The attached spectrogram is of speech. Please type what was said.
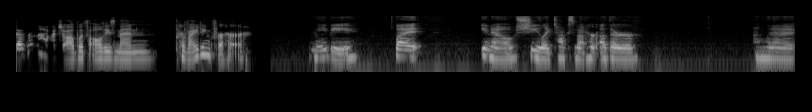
have a job with all these men providing for her. maybe, but you know, she like talks about her other. I'm gonna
